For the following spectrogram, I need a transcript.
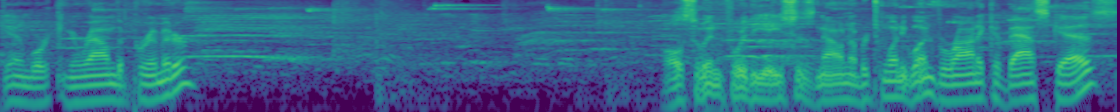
Again, working around the perimeter. Also in for the Aces now, number 21, Veronica Vasquez.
